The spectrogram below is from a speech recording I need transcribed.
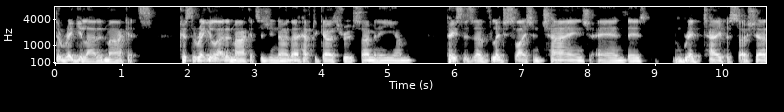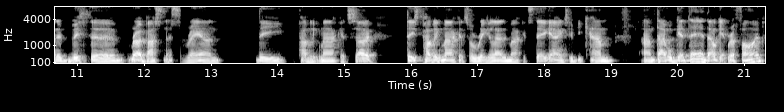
the regulated markets. Because the regulated markets, as you know, they have to go through so many um, pieces of legislation change and there's red tape associated with the robustness around the public markets. So these public markets or regulated markets, they're going to become, um, they will get there, they'll get refined.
